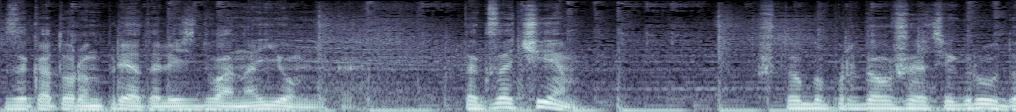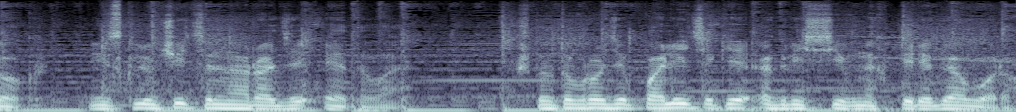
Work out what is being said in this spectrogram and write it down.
за которым прятались два наемника. «Так зачем?» «Чтобы продолжать игру, док. Исключительно ради этого. Что-то вроде политики агрессивных переговоров.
